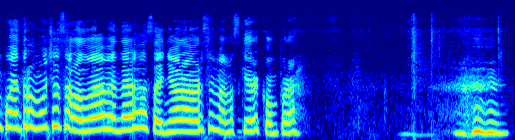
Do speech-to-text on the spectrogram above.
encuentro muchos, se los voy a vender a esa señora a ver si me los quiere comprar.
